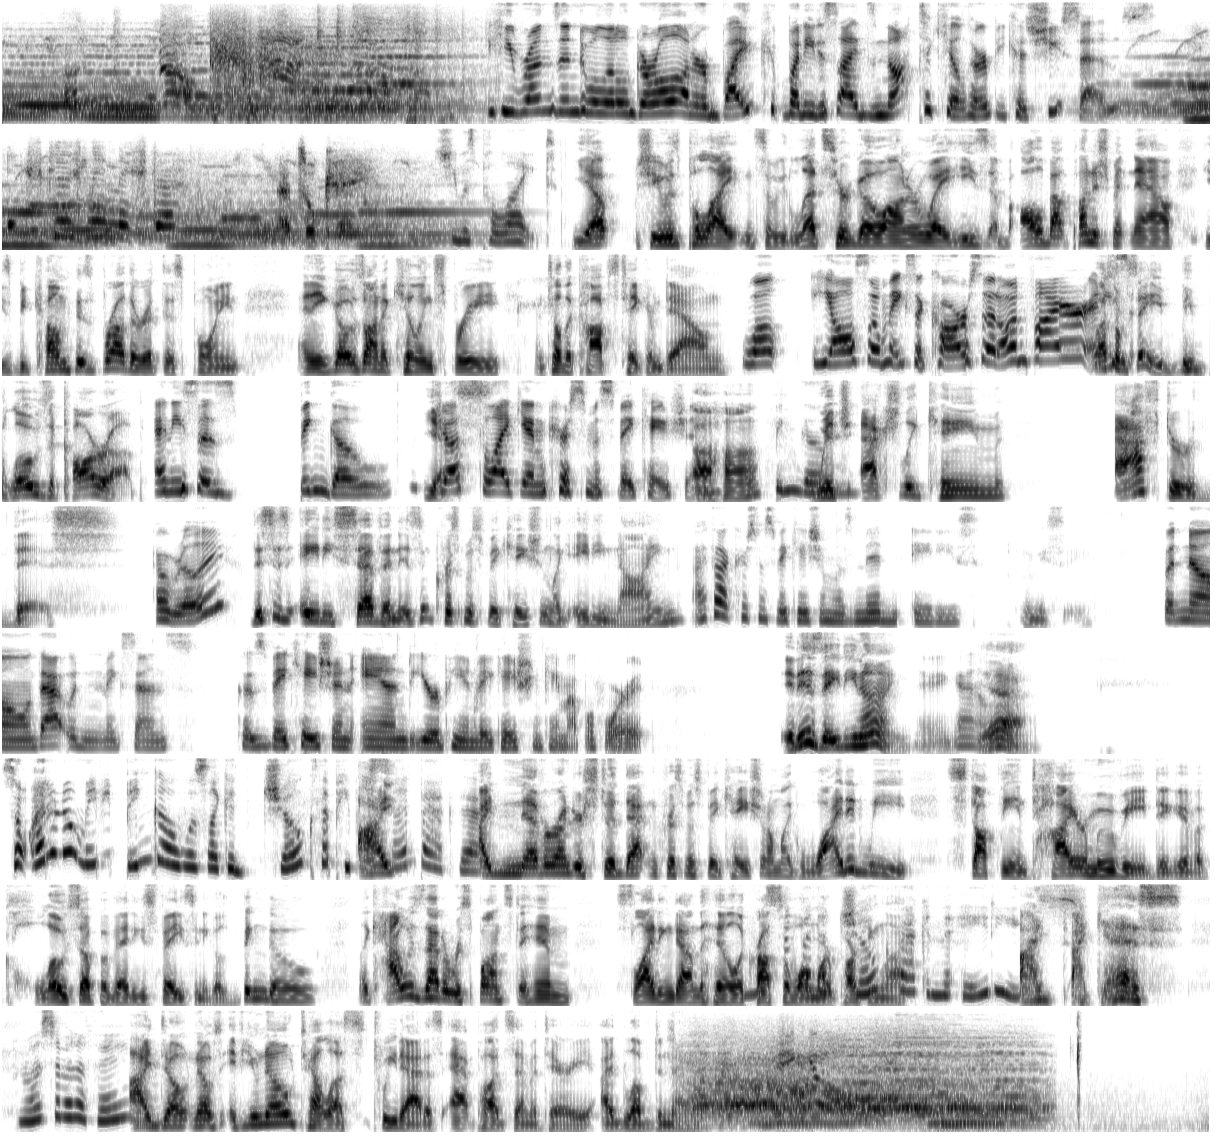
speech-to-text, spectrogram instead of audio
He runs into a little girl on her bike, but he decides not to kill her because she says Excuse me, mister. That's okay. she was polite. Yep, she was polite, and so he lets her go on her way. He's all about punishment now. He's become his brother at this point, and he goes on a killing spree until the cops take him down. Well, he also makes a car set on fire, and, Well, that's what I'm saying. He, he blows a car up. and he says bingo. Yes. Just like in Christmas Vacation. Uh huh. Bingo. Which actually came after this. Oh, really? This is 87. Isn't Christmas Vacation like 89? I thought Christmas Vacation was mid 80s. Let me see. But no, that wouldn't make sense. Because Vacation and European Vacation came out before it. It is 89. There you go. Yeah. So I don't know. Maybe bingo was like a joke that people I- said back then. I never understood that in Christmas Vacation. I'm like, why did we stop the entire movie to give a close up of Eddie's face and he goes, bingo? Like, how is that a response to him sliding down the hill across must the have been a Walmart parking joke lot? back in the 80s. I, I guess. It must have been a thing. I don't know. If you know, tell us. Tweet at us at Pod Cemetery. I'd love to know.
